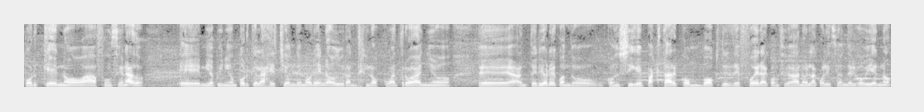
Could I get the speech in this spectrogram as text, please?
¿Por qué no ha funcionado? Eh, mi opinión porque la gestión de Moreno durante los cuatro años eh, anteriores, cuando consigue pactar con Vox desde fuera, con Ciudadanos en la coalición del gobierno,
